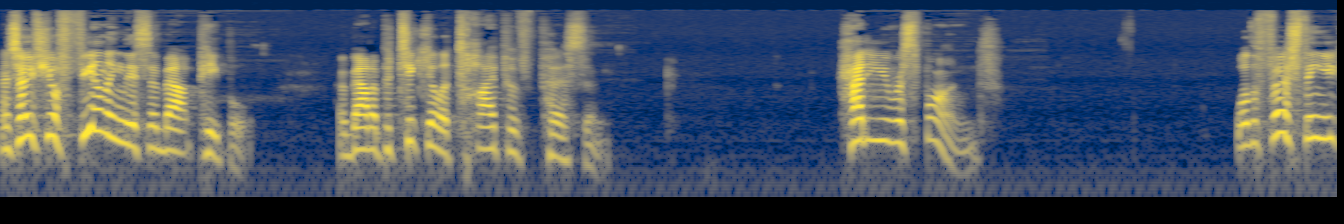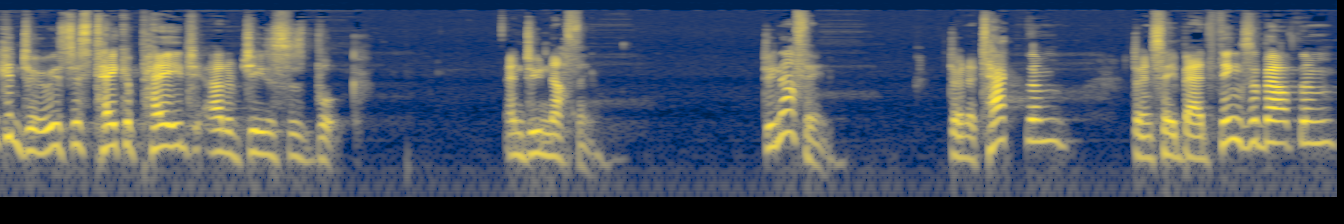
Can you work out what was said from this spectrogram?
And so, if you're feeling this about people, about a particular type of person, how do you respond? Well, the first thing you can do is just take a page out of Jesus' book and do nothing. Do nothing. Don't attack them. Don't say bad things about them.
